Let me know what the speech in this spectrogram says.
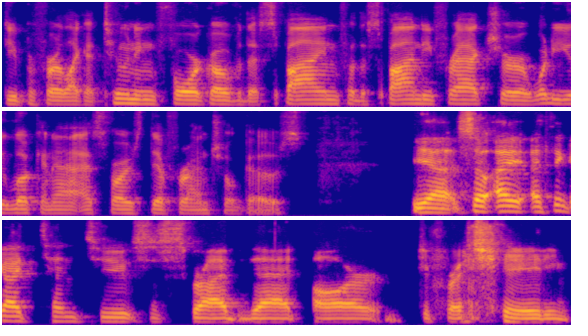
do you prefer like a tuning fork over the spine for the spondy fracture? What are you looking at as far as differential goes? Yeah, so I, I think I tend to subscribe that our differentiating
